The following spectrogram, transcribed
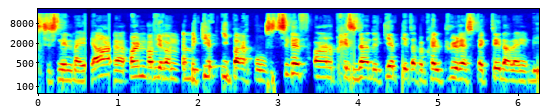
si ce n'est le meilleur, euh, un environnement d'équipe hyper positif, un président d'équipe qui est à peu près le plus respecté dans la NBA,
